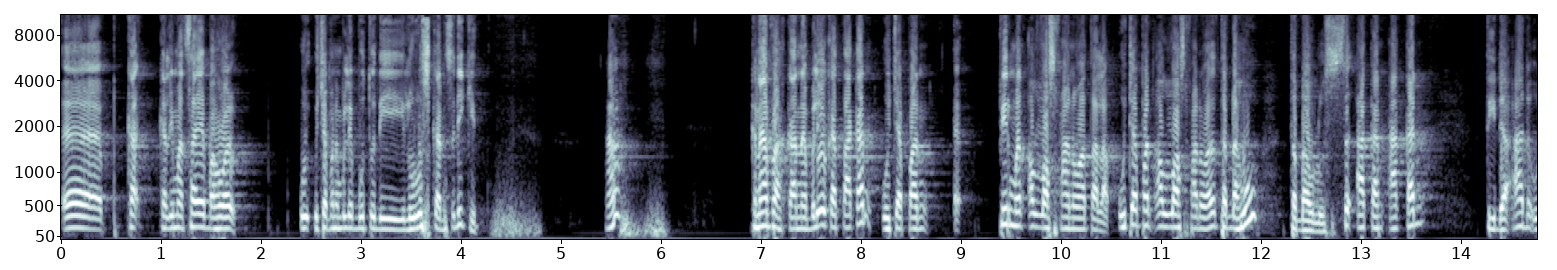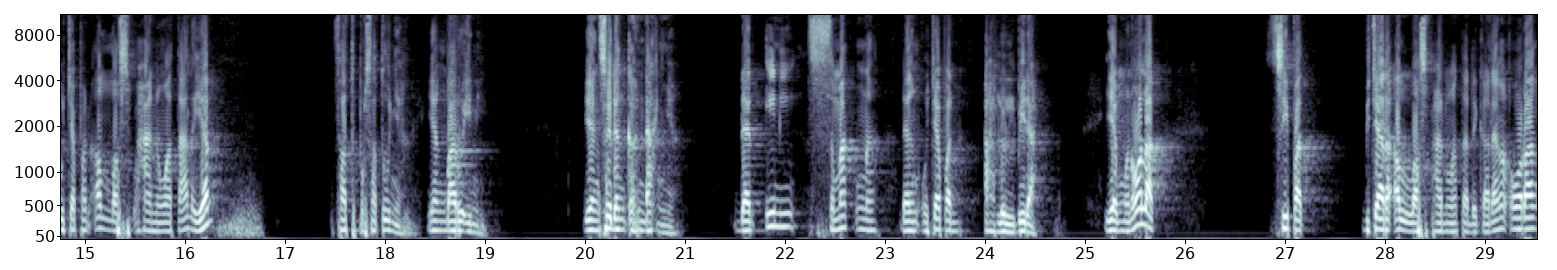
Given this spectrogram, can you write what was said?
eh, kalimat saya bahwa ucapan beliau butuh diluruskan sedikit. Hah? kenapa? Karena beliau katakan ucapan eh, firman Allah Subhanahu wa taala. Ucapan Allah Subhanahu wa taala terdahulu terdahulu. Seakan-akan tidak ada ucapan Allah Subhanahu wa taala yang satu persatunya yang baru ini. Yang sedang kehendaknya. Dan ini semakna dengan ucapan ahlul bidah. Yang menolak sifat bicara Allah Subhanahu wa taala di orang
